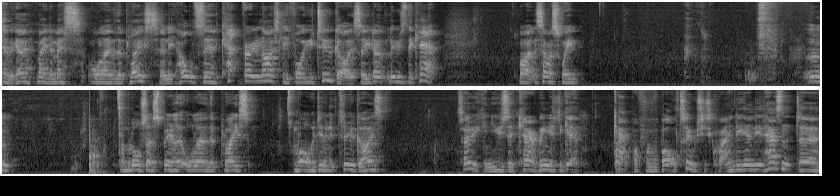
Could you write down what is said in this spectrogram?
There we go, made a mess all over the place and it holds the cap very nicely for you too guys so you don't lose the cap. Right, let's have a swig. Mm. And we'll also spill it all over the place while we're doing it too guys. So you can use a carabiner to get a cap off of a bottle too which is quite handy and it hasn't uh,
